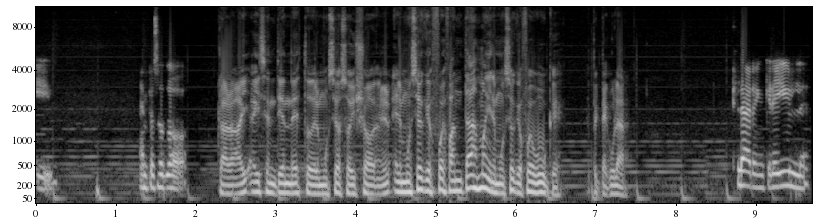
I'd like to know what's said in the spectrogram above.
y empezó todo. Claro, ahí, ahí se entiende esto del museo Soy Yo. El, el museo que fue fantasma y el museo que fue buque. Espectacular. Claro, increíble.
